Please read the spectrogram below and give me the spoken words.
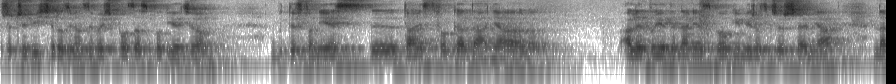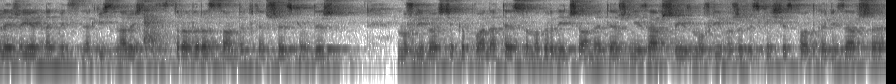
rzeczywiście rozwiązywać poza spowiedzią, gdyż to nie jest e, taństwo gadania, ale ale pojednania z Bogiem i rozgrzeszenia, należy jednak mieć jakiś znaleźć zdrowy rozsądek w tym wszystkim, gdyż możliwości kapłana też są ograniczone, też nie zawsze jest możliwe, żeby z kimś się spotkać, nie zawsze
